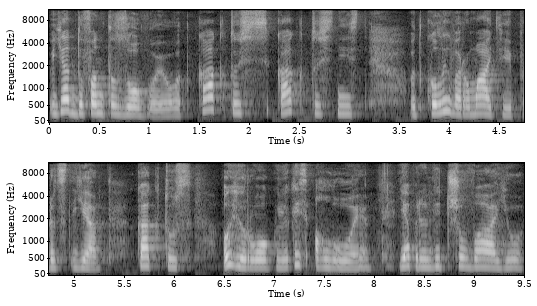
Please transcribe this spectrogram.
я дофантазовую. От кактус, кактусність. От коли в ароматі є кактус, огірок, якийсь алоє, я прям відчуваю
